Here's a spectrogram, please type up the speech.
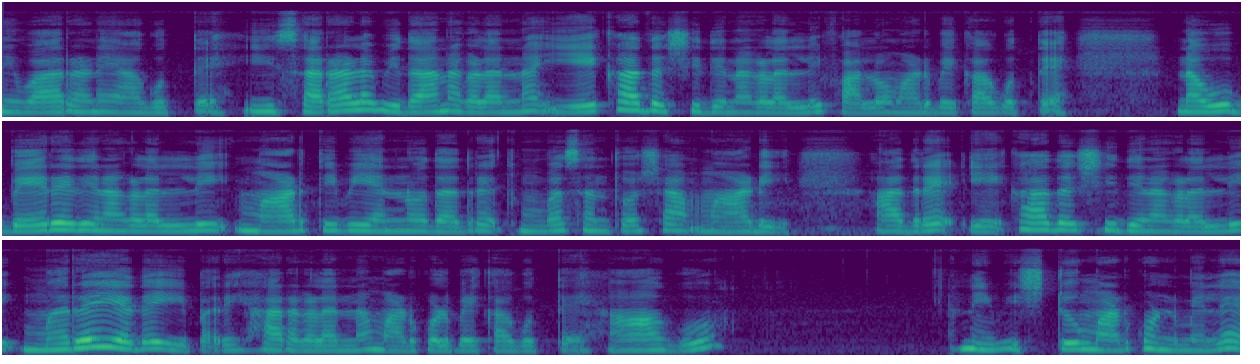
ನಿವಾರಣೆ ಆಗುತ್ತೆ. ಈ ಸರಳ ವಿಧಾನಗಳನ್ನು ಏಕಾದಶಿ ದಿನಗಳಲ್ಲಿ ಫಾಲೋ ಮಾಡಬೇಕಾಗುತ್ತೆ. ನಾವು ಬೇರೆ ದಿನಗಳಲ್ಲಿ ಮಾಡ್ತೀವಿ ಅನ್ನೋದಾದರೆ ತುಂಬ ಸಂತೋಷ ಮಾಡಿ. ಆದರೆ ಏಕಾದಶಿ ದಿನಗಳಲ್ಲಿ ಮರೆಯದೆ ಈ ಪರಿಹಾರಗಳನ್ನು ಮಾಡಿಕೊಳ್ಬೇಕಾಗುತ್ತೆ. ಹಾಗೂ ನೀವಿಷ್ಟು ಮಾಡ್ಕೊಂಡ್ಮೇಲೆ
